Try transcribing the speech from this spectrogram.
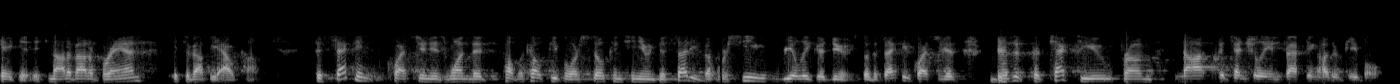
take it. It's not about a brand, it's about the outcome. The second question is one that public health people are still continuing to study, but we're seeing really good news. So the second question is, does it protect you from not potentially infecting other people?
